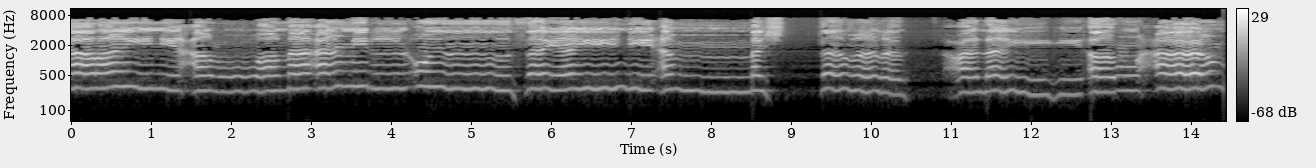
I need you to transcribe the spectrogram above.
أذكرين حرم أم الأنثيين أم اشتملت عليه أرحام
